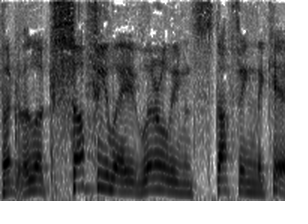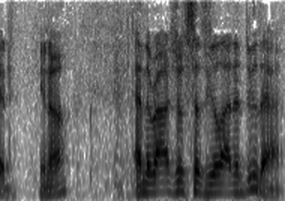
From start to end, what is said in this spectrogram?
but look, safile literally means stuffing the kid, you know, and the Rajah says you're allowed to do that.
